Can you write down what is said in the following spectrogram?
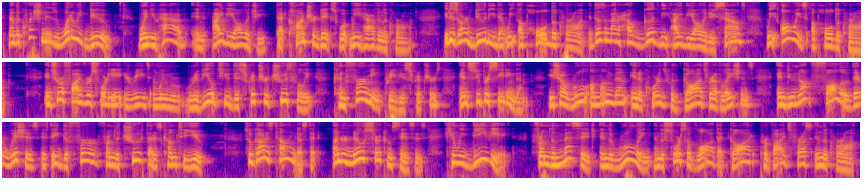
Now, the question is what do we do when you have an ideology that contradicts what we have in the Quran? It is our duty that we uphold the Quran. It doesn't matter how good the ideology sounds, we always uphold the Quran. In Surah 5, verse 48, it reads, And we revealed to you this scripture truthfully, confirming previous scriptures and superseding them. You shall rule among them in accordance with God's revelations, and do not follow their wishes if they differ from the truth that has come to you. So God is telling us that under no circumstances can we deviate from the message and the ruling and the source of law that God provides for us in the Quran.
